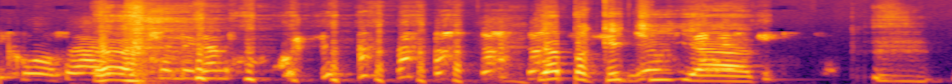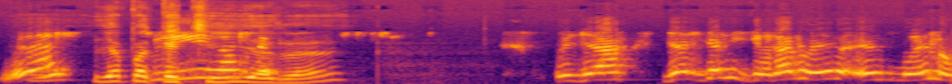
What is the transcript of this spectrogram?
hijo, o sea, échale ganas. ya pa' qué chillas, ¿Eh? ya pa' qué Sí, no, chillas, pues, ¿verdad? Pues ya, ya, ya ni llorar es, es bueno.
